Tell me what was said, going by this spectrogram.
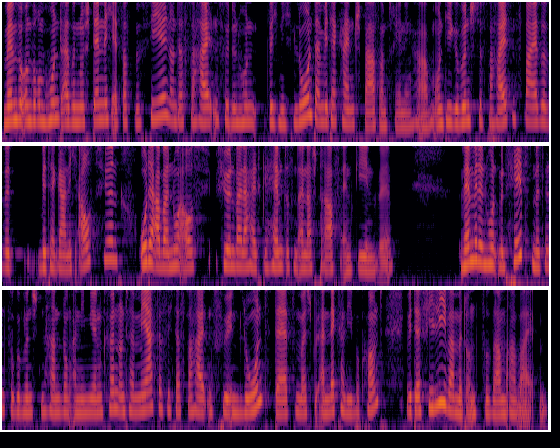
Wenn wir unserem Hund also nur ständig etwas befehlen und das Verhalten für den Hund sich nicht lohnt, dann wird er keinen Spaß am Training haben. Und die gewünschte Verhaltensweise wird, wird er gar nicht ausführen oder aber nur ausführen, weil er halt gehemmt ist und einer Strafe entgehen will. Wenn wir den Hund mit Hilfsmitteln zur gewünschten Handlung animieren können und er merkt, dass sich das Verhalten für ihn lohnt, da er zum Beispiel ein Leckerli bekommt, wird er viel lieber mit uns zusammenarbeiten.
